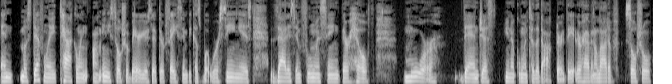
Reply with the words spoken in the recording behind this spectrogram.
and most definitely tackling um, any social barriers that they're facing because what we're seeing is that is influencing their health more than just you know going to the doctor. They, they're having a lot of social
